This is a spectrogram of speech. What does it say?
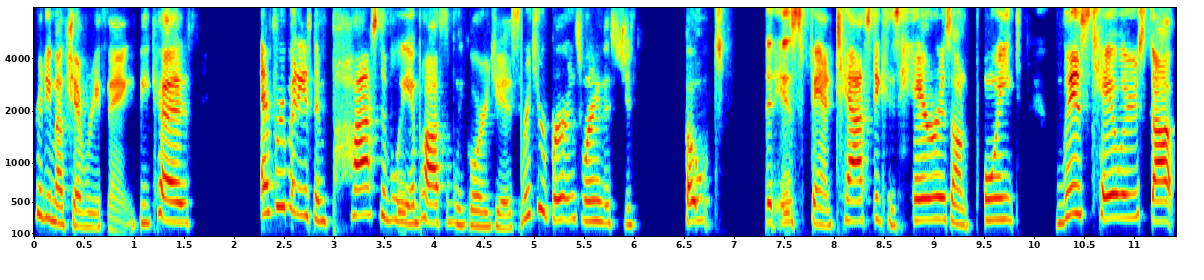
pretty much everything because everybody is impossibly, impossibly gorgeous. Richard Burton's wearing this just coat that is fantastic. His hair is on point. Liz Taylor's got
